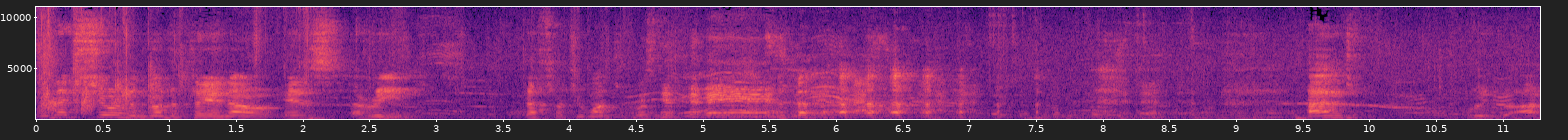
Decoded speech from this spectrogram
the next tune I'm going to play now is a reel. That's what you wanted, wasn't it? and we, I,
